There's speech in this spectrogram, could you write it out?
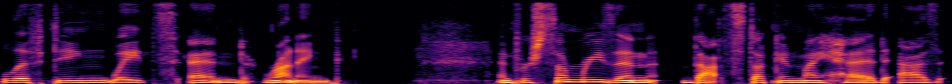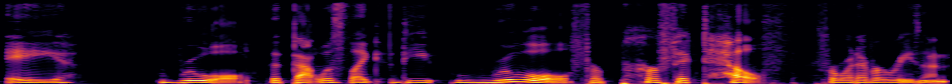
lifting weights and running. And for some reason, that stuck in my head as a rule, that that was like the rule for perfect health for whatever reason.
